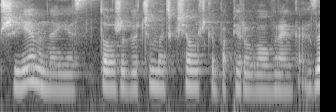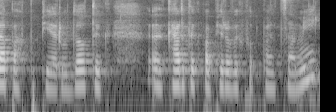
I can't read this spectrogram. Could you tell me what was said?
przyjemne jest to, żeby trzymać książkę papierową w rękach, zapach papieru, dotyk e, kartek papierowych pod palcami.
